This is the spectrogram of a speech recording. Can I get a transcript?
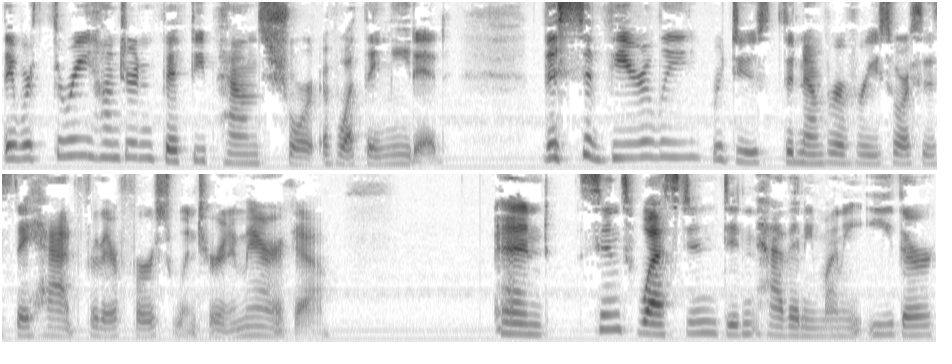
they were 350 pounds short of what they needed. This severely reduced the number of resources they had for their first winter in America. And since Weston didn't have any money either,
